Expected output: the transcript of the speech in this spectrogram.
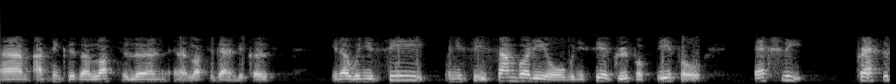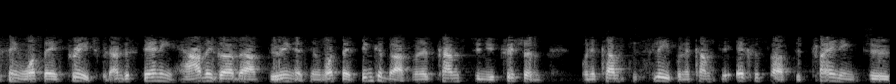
um, I think there's a lot to learn and a lot to gain because you know when you see when you see somebody or when you see a group of people actually practicing what they preach, but understanding how they go about doing it and what they think about when it comes to nutrition, when it comes to sleep, when it comes to exercise, to training, to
